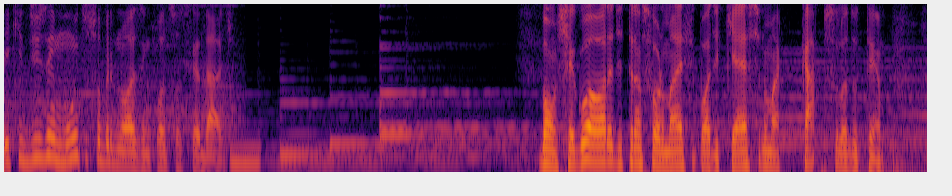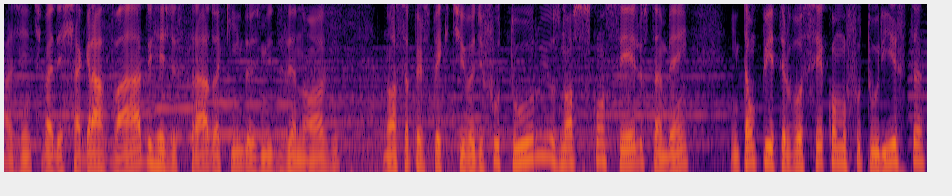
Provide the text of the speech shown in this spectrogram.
e que dizem muito sobre nós enquanto sociedade. Bom, chegou a hora de transformar esse podcast numa cápsula do tempo. A gente vai deixar gravado e registrado aqui em 2019 nossa perspectiva de futuro e os nossos conselhos também. Então, Peter, você como futurista,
